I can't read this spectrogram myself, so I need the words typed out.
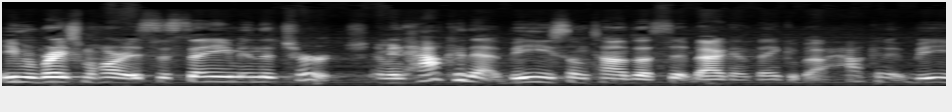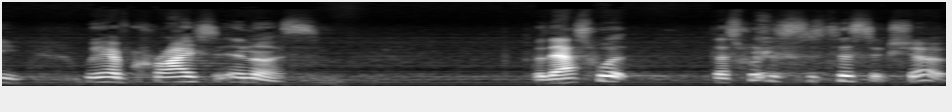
even breaks my heart. It's the same in the church. I mean, how can that be? Sometimes I sit back and think about how can it be? We have Christ in us. But that's what, that's what the statistics show.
